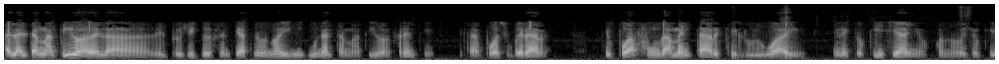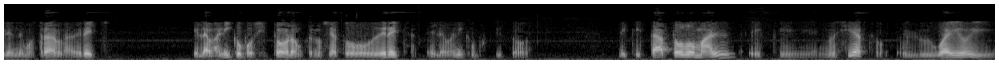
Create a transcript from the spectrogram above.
A la alternativa de la, del proyecto de Frente Amplio no hay ninguna alternativa al frente que la pueda superar, que pueda fundamentar que el Uruguay en estos 15 años, cuando ellos quieren demostrar la derecha, el abanico opositor, aunque no sea todo de derecha, el abanico opositor, de que está todo mal, es que no es cierto. El Uruguay hoy,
